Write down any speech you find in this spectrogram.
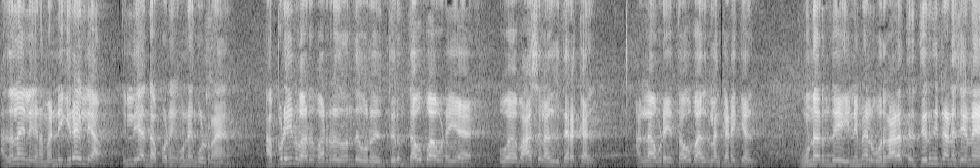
அதெல்லாம் இல்லைங்க நான் மன்னிக்கிறே இல்லையா? இல்லையா? அந்த அப்போ உன்னையும் கொள்கிறேன் அப்படின்னு வரு வர்றது வந்து ஒரு திரு தௌபாவுடைய வாசல் அதுக்கு திறக்காது. அல்லாவுடைய தௌபா அதுக்கெல்லாம் கிடைக்காது. உணர்ந்து இனிமேல் ஒரு காலத்தில் தெரிஞ்சுட்டானே செய்யணே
